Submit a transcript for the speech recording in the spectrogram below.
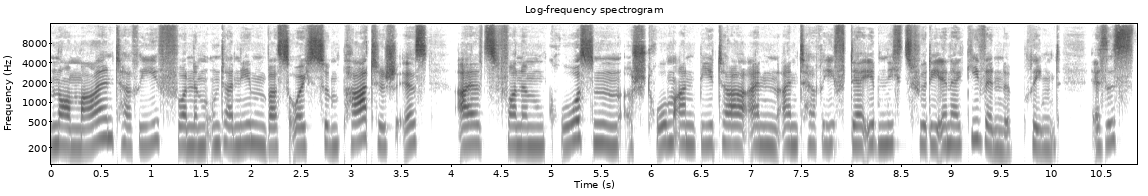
normalen Tarif von einem Unternehmen, was euch sympathisch ist, als von einem großen Stromanbieter einen, einen Tarif, der eben nichts für die Energiewende bringt. Es ist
